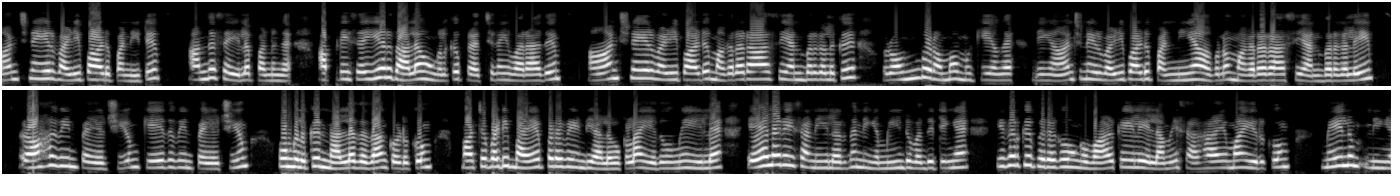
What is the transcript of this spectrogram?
ஆஞ்சநேயர் வழிபாடு பண்ணிட்டு அந்த செயலை பண்ணுங்க. அப்படி செய்யறதால உங்களுக்கு பிரச்சனை வராது. ஆஞ்சநேயர் வழிபாடு மகர ராசி அன்பர்களுக்கு ரொம்ப ரொம்ப முக்கியங்க. நீங்க ஆஞ்சநேயர் வழிபாடு பண்ணியே ஆகணும் மகர ராசி அன்பர்களே. ராகுவின் பயிற்சியும் கேதுவின் பயிற்சியும் உங்களுக்கு நல்லதை தான் கொடுக்கும். மற்றபடி பயப்பட வேண்டிய அளவுக்குலாம் எதுவுமே இல்லை. ஏழரை சனியிலிருந்து நீங்க மீண்டு வந்துட்டீங்க. இதற்கு பிறகு உங்க வாழ்க்கையில எல்லாமே சகாயமா இருக்கும். மேலும் நீங்க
